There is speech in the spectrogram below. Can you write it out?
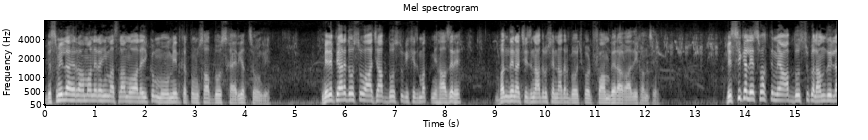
بسم اللہ الرحمن الرحیم، السلام علیکم۔ امید کرتا ہوں سب دوست خیریت سے ہوں گے۔ میرے پیارے دوستو، آج آپ دوستوں کی خدمت میں حاضر ہے بندے نہ چیز، نادر سے نادر بروچ کوٹ فارم ڈیرا غازی خان سے۔ بیسیکل اس وقت میں آپ دوستوں کو الحمدللہ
